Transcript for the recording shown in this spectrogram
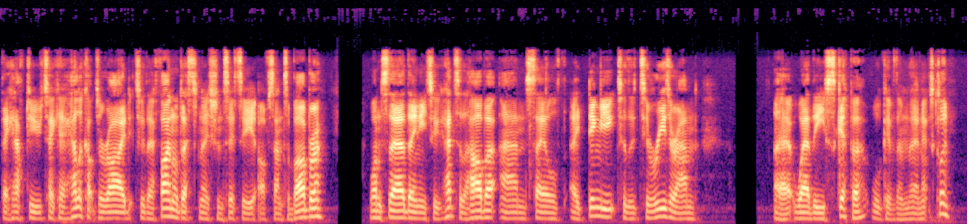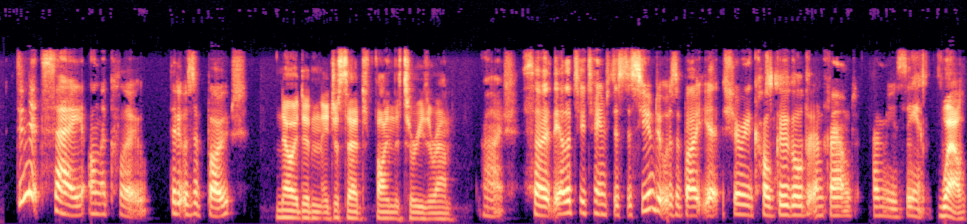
they have to take a helicopter ride to their final destination city of Santa Barbara. Once there, they need to head to the harbour and sail a dinghy to the Teresa Ann, uh, where the skipper will give them their next clue. Didn't it say on the clue that it was a boat? No, it didn't. It just said find the Teresa Ann. Right. So the other two teams just assumed it was a boat, yet Sherry and Cole Googled and found a museum. Well,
